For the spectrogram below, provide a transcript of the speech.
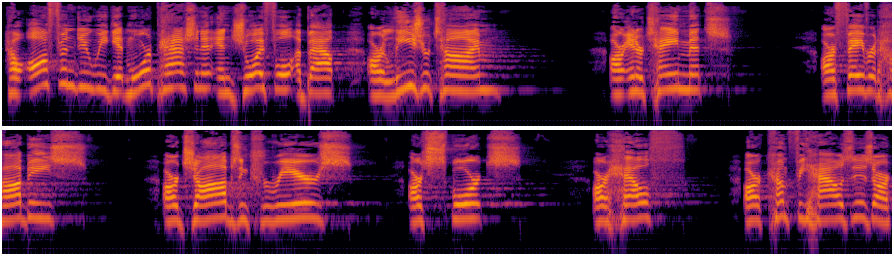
how often do we get more passionate and joyful about our leisure time, our entertainment, our favorite hobbies, our jobs and careers, our sports, our health, our comfy houses, our,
